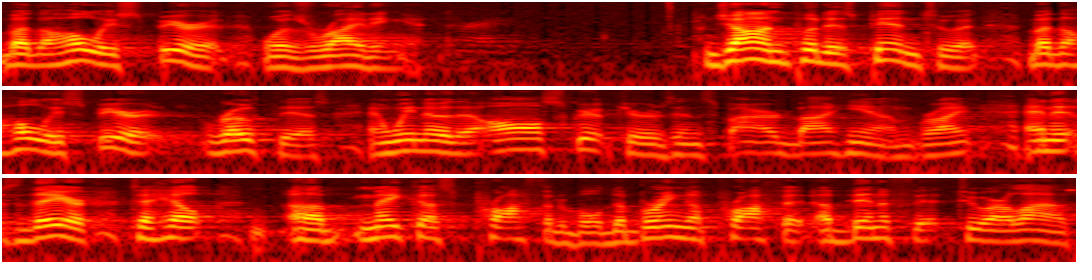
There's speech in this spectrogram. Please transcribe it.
but the Holy Spirit was writing it. John put his pen to it, but the Holy Spirit wrote this. And we know that all Scripture is inspired by him, right? And it's there to help uh, make us profitable, to bring a profit, a benefit to our lives.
